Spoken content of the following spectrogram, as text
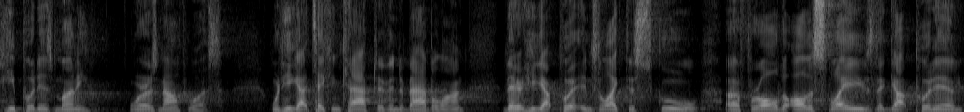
he put his money where his mouth was. When he got taken captive into Babylon, there he got put into like this school uh, for all the all the slaves that got put in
